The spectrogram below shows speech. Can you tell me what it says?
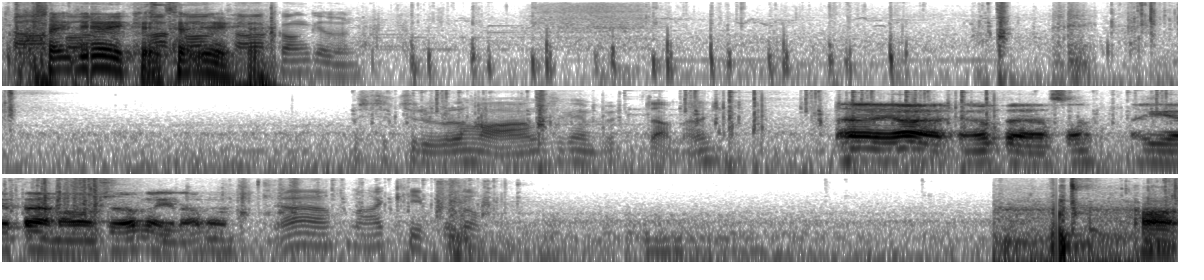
Talk Take the AK, take on, the AK. talk on, Given. Hvis ikke du vil ha han, så kan jeg bytte meg. Eh, ja, jeg kan godt det, altså. Jeg er fan av han sjøl, jeg. Der, men. Ja, ja, nei, keep it da. Ah,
